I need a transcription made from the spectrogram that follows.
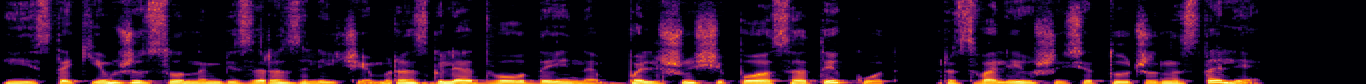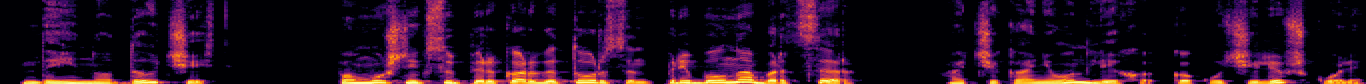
и с таким же сонным безразличием разглядывал Дейна большущий полосатый кот, развалившийся тут же на столе. Дейн отдал честь. «Помощник суперкарго Торсен прибыл на борт, сэр!» Отчеканил он лихо, как учили в школе,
